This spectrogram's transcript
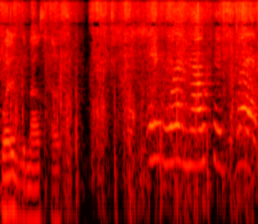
What is the mouse house? It's where mouses live.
